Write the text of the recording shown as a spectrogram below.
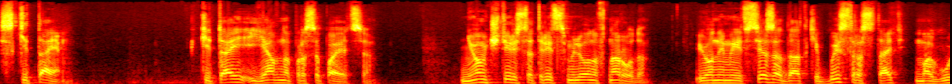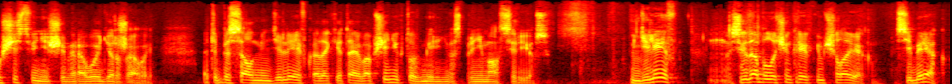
с Китаем – Китай явно просыпается. В нем 430 миллионов народа. И он имеет все задатки быстро стать могущественнейшей мировой державой. Это писал Менделеев, когда Китай вообще никто в мире не воспринимал всерьез. Менделеев всегда был очень крепким человеком, сибиряк.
